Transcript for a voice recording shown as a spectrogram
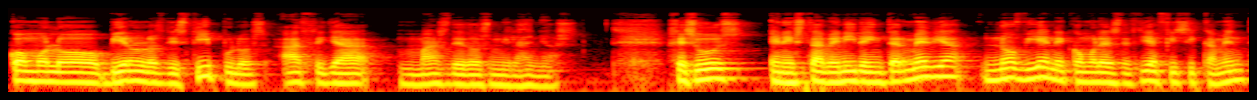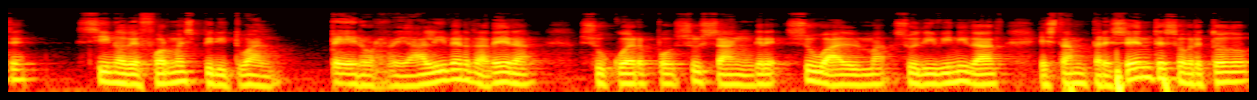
como lo vieron los discípulos hace ya más de dos mil años. Jesús en esta venida intermedia no viene, como les decía, físicamente, sino de forma espiritual, pero real y verdadera. Su cuerpo, su sangre, su alma, su divinidad están presentes sobre todo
